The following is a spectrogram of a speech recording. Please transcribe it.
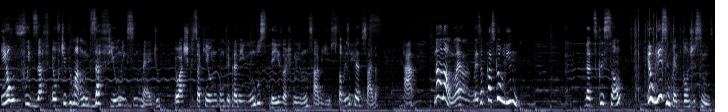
Eu fui desaf... eu tive uma- um desafio no ensino médio. Eu acho que isso aqui eu não contei pra nenhum dos três, eu acho que nenhum sabe disso. Talvez o Pedro saiba, tá? Não, não, não é, mas é por causa que eu li da descrição. Eu li 50 tons de cinza.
